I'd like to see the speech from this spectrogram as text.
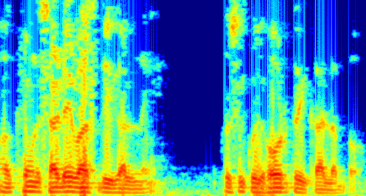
ਆਖੇ, ਹੁਣ ਸਾਡੇ ਵੱਸ ਦੀ ਗੱਲ ਨਹੀਂ, ਤੁਸੀਂ ਕੋਈ ਹੋਰ ਤਰੀਕਾ ਲੱਭੋ।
